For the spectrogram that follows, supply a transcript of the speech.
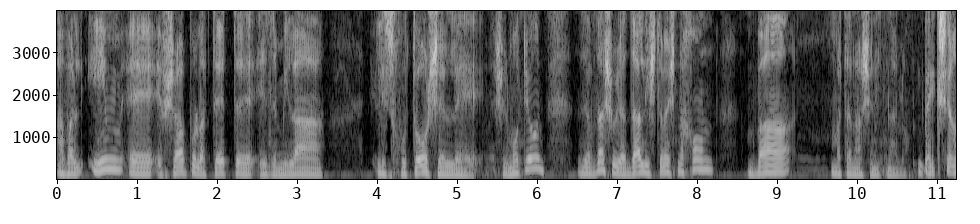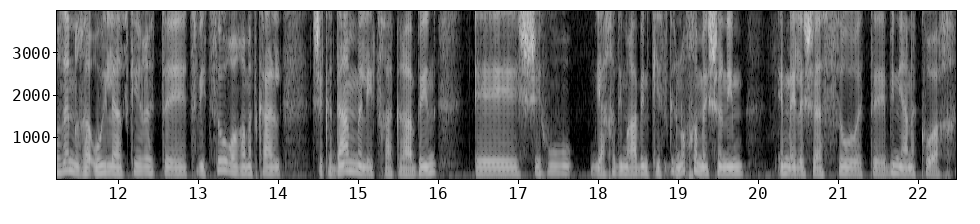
אבל אם אה, אפשר פה לתת אה, איזה מילה לזכותו של, אה, של מוטי הוד, זה עובדה שהוא ידע להשתמש נכון במתנה שניתנה לו. בהקשר הזה ראוי להזכיר את אה, צבי צור, הרמטכ"ל שקדם ליצחק רבין, אה, שהוא יחד עם רבין כסגנו חמש שנים, הם אלה שעשו את אה, בניין הכוח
